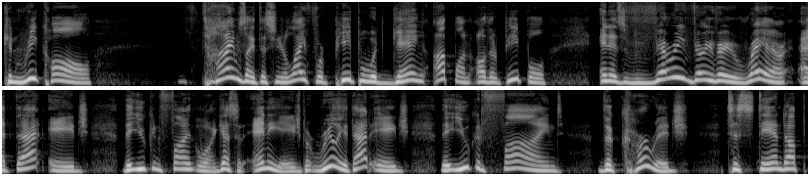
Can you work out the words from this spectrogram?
can recall times like this in your life where people would gang up on other people. And it's very, very, very rare at that age that you can find, well, I guess at any age, but really at that age, that you could find the courage to stand up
